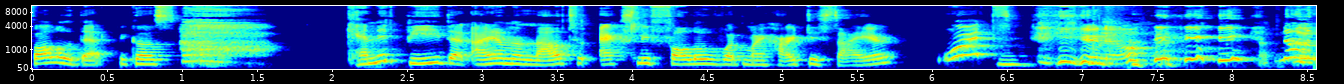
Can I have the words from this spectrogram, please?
follow that because can it be that I am allowed to actually follow what my heart desire? What? Mm. you know? no, no,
